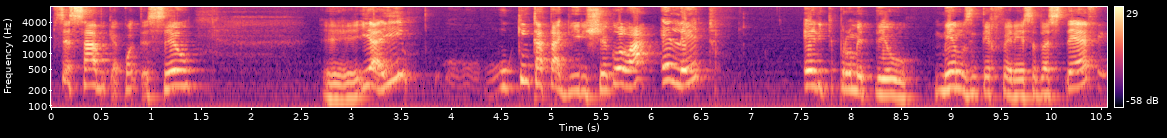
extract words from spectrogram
Você sabe o que aconteceu. E, e aí, o Kim Kataguiri chegou lá, eleito. Ele que prometeu menos interferência do STF.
